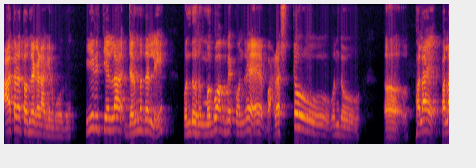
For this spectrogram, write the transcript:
ಆ ಥರ ತೊಂದರೆಗಳಾಗಿರ್ಬೋದು. ಈ ರೀತಿಯೆಲ್ಲ ಜನ್ಮದಲ್ಲಿ ಒಂದು ಮಗು ಆಗಬೇಕು ಅಂದರೆ ಬಹಳಷ್ಟು ಒಂದು ಫಲ ಫಲ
